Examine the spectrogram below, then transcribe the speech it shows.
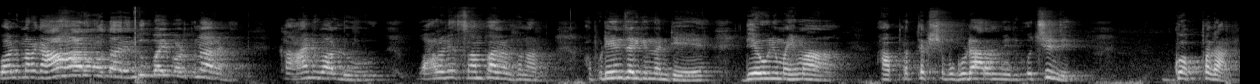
వాళ్ళు మనకు ఆహారం అవుతారు ఎందుకు భయపడుతున్నారని. కానీ వాళ్ళు వాళ్ళని చంపాలనుకున్నారు అప్పుడు ఏం జరిగిందంటే దేవుని మహిమ ఆ ప్రత్యక్షపు గుడారం మీదకి వచ్చింది. గొప్పగా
